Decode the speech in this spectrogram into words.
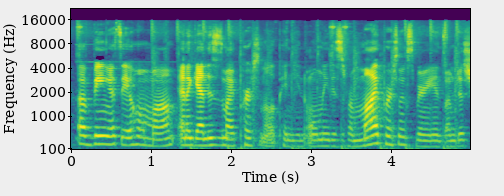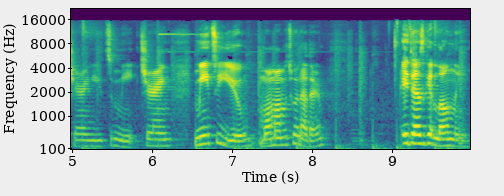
of being a stay at home mom, and again, this is my personal opinion only. This is from my personal experience. I'm just sharing you to me, sharing me to you, one mama to another. It does get lonely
